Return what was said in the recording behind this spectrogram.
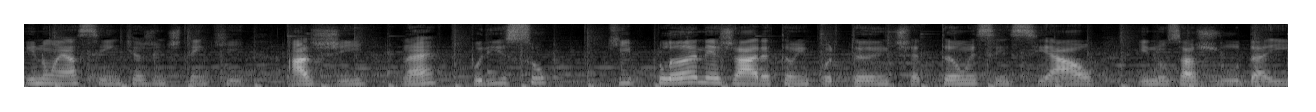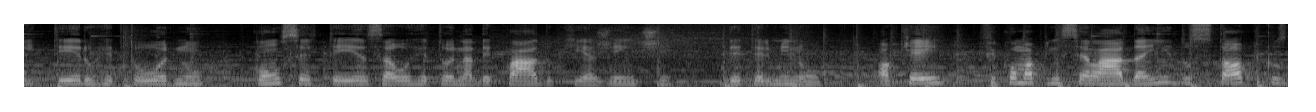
E não é assim que a gente tem que agir, né? Por isso que planejar é tão importante, é tão essencial e nos ajuda aí ter o retorno, com certeza o retorno adequado que a gente determinou. Ok? Ficou uma pincelada aí dos tópicos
